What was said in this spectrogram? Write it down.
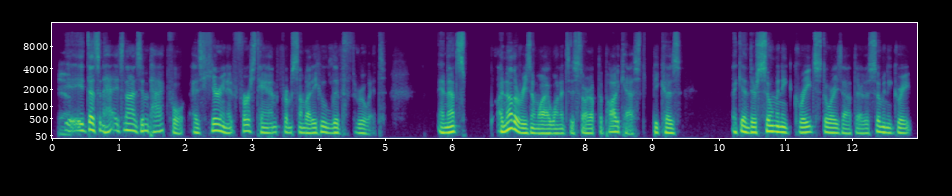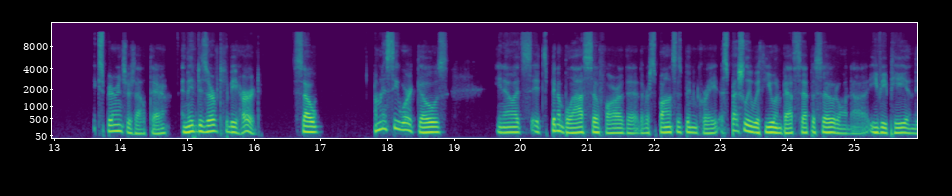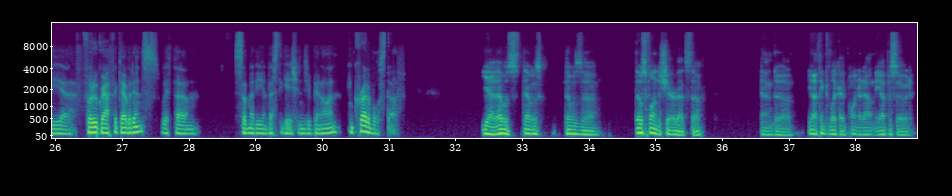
Yeah. It doesn't. Ha- it's not as impactful as hearing it firsthand from somebody who lived through it. And that's another reason why I wanted to start up the podcast because again, there's so many great stories out there. There's so many great experiencers out there and they deserve to be heard. So I'm going to see where it goes. You know, it's it's been a blast so far. The the response has been great, especially with you and Beth's episode on uh, EVP and the uh, photographic evidence with um, some of the investigations you've been on. Incredible stuff. Yeah, that was that was that was uh that was fun to share that stuff. And uh yeah, I think like I pointed out in the episode,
